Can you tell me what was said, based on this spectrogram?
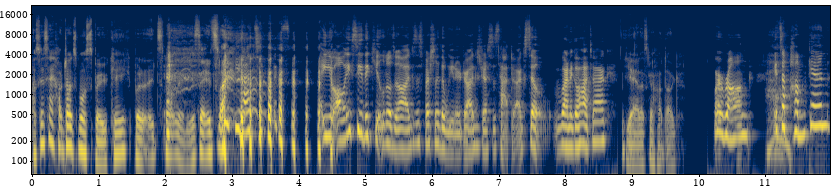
I was gonna say hot dog's more spooky, but it's not really. Is it? It's like you always see the cute little dogs, especially the wiener dogs, dressed as hot dogs. So, want to go hot dog? yeah. Let's go hot dog. We're wrong. It's a pumpkin.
